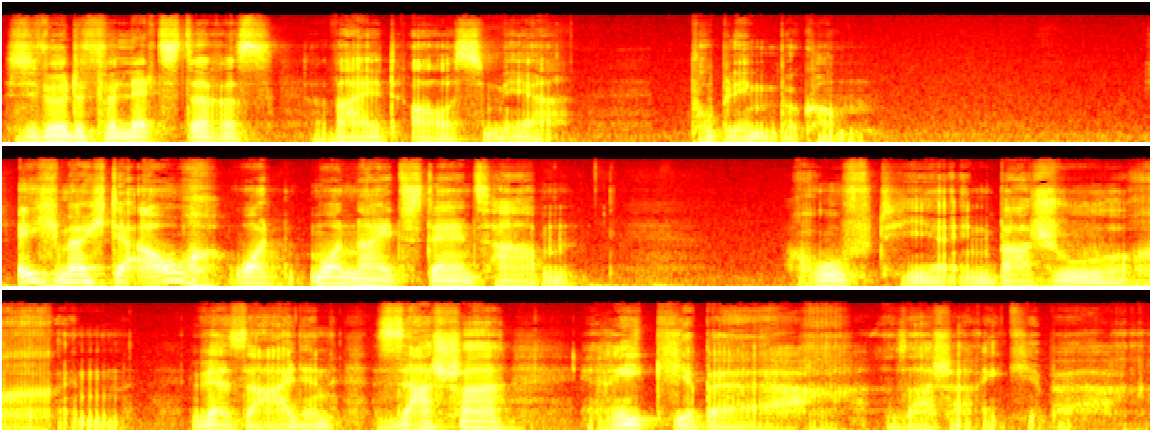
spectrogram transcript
Sie würde für letzteres weitaus mehr Probleme bekommen. Ich möchte auch One-Night-Stands haben, ruft hier in Bajour, in Versalien. Sascha Riekjeberg. Sascha Riekjeberg.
